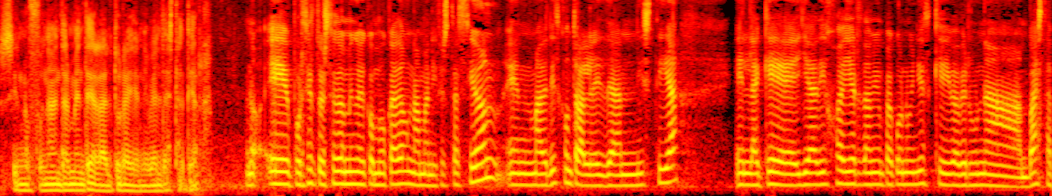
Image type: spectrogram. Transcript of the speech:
sino fundamentalmente a la altura y a nivel de esta tierra. Eh, por cierto, este domingo hay convocada una manifestación en Madrid contra la ley de amnistía, en la que ya dijo ayer también Paco Núñez que iba a haber una vasta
